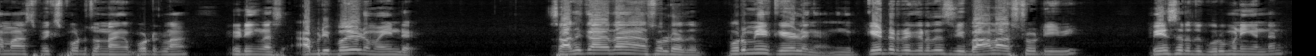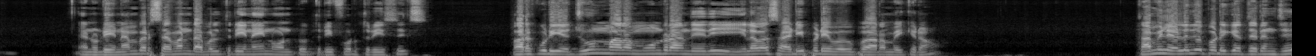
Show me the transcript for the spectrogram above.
ஆமாம் ஸ்பெக்ஸ் போட்டு சொன்னாங்க போட்டுக்கலாம் ரீடிங் கிளாஸ் அப்படி போயிடும் மைண்டு ஸோ அதுக்காக தான் சொல்கிறது பொறுமையாக கேளுங்க. நீங்கள் கேட்டுட்டு இருக்கிறது ஸ்ரீ பாலா அஸ்ட்ரோ டிவி பேசுகிறது குருமணிகண்டன். என்னுடைய number seven double three nine one two three four three six வரக்கூடிய ஜூன் மாதம் மூன்றாம் தேதி இலவச அடிப்படை வகுப்பு ஆரம்பிக்கிறோம். தமிழ் எழுதி படிக்க தெரிஞ்சு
